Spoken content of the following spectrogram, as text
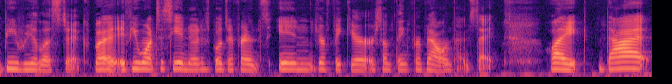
be realistic. But if you want to see a noticeable difference in your figure or something for Valentine's Day, like that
